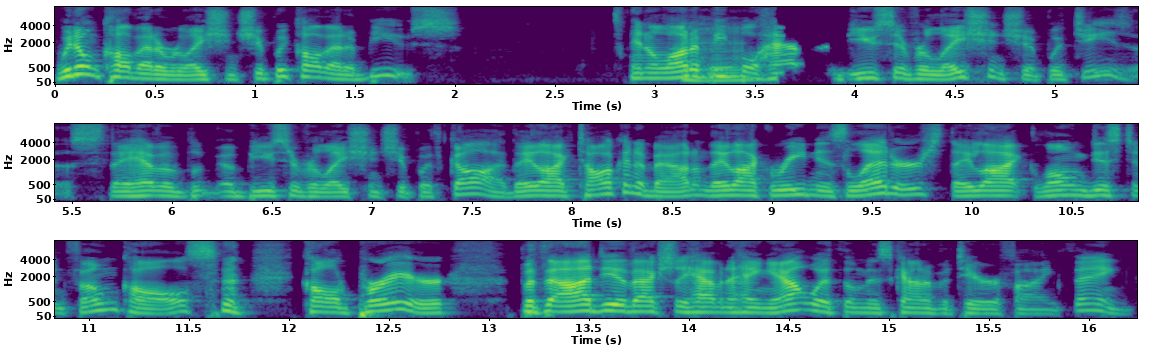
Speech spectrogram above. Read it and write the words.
we don't call that a relationship we call that abuse. And a lot mm-hmm. of people have an abusive relationship with jesus. They have an abusive relationship with god. They like talking about him. They like reading his letters. They like long distant phone calls called prayer. But the idea of actually having to hang out with them is kind of a terrifying thing.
